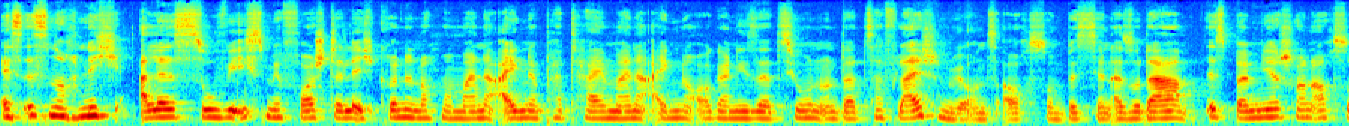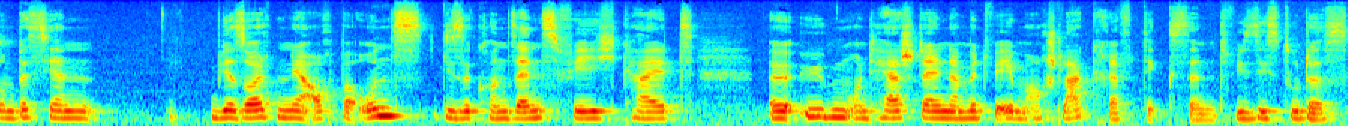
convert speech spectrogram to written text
es ist noch nicht alles so, wie ich es mir vorstelle. Ich gründe nochmal meine eigene Partei, meine eigene Organisation und da zerfleischen wir uns auch so ein bisschen. Also da ist bei mir schon auch so ein bisschen, wir sollten ja auch bei uns diese Konsensfähigkeit äh, üben und herstellen, damit wir eben auch schlagkräftig sind. Wie siehst du das?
